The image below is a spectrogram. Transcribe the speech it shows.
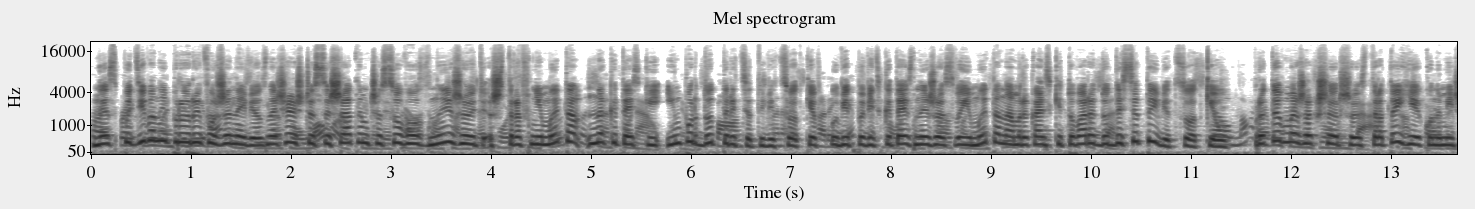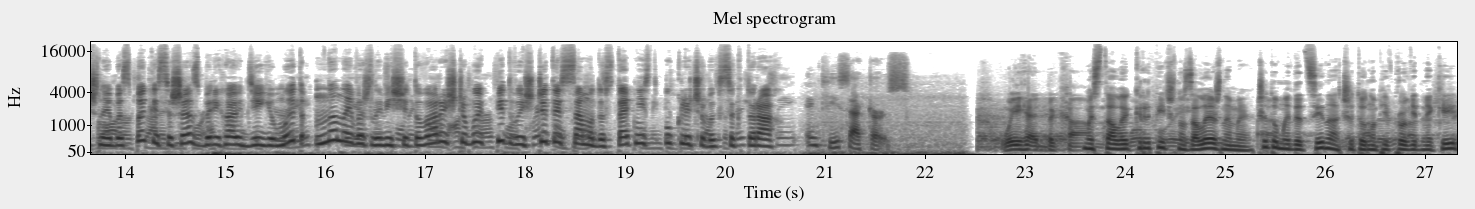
Несподіваний прорив у Женеві означає, що США тимчасово знижують штрафні мита на китайський імпорт до 30%. У відповідь Китай знижує свої мита на американські товари до 10%. Проте в межах ширшої стратегії економічної безпеки США зберігають дію мит на найважливіші товари, щоб підвищити самодостатність у ключових секторах. Ми стали критично залежними, чи то медицина, чи то напівпровідники,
